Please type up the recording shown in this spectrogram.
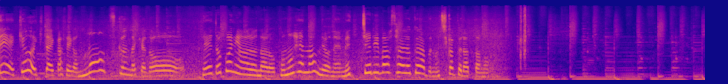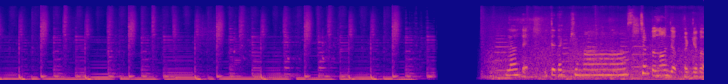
で今日行きたいカフェがもう着くんだけどえー、どこにあるんだろう？この辺なんだよね。めっちゃリバーサイドクラブの近くだったの。ラテいただきます。ちょっと飲んじゃったけど。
